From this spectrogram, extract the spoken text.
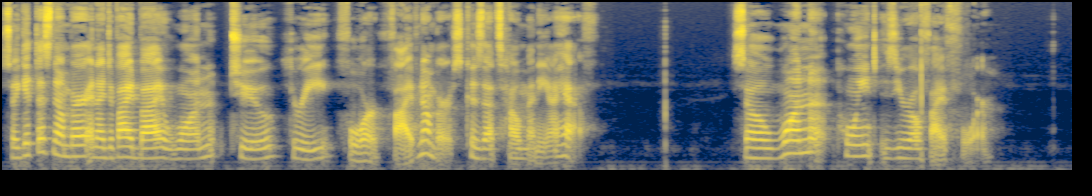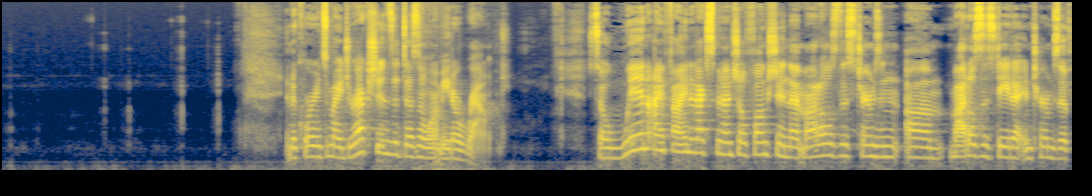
So I get this number and I divide by 1, 2, 3, 4, 5 numbers because that's how many I have. So 1.054. And according to my directions, it doesn't want me to round. So when I find an exponential function that models this terms and um, models this data in terms of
